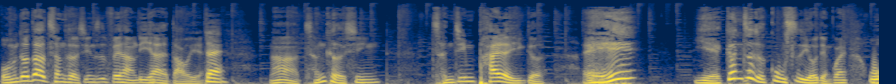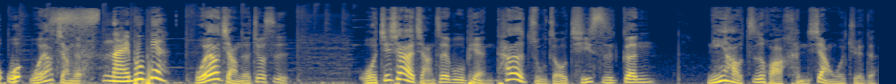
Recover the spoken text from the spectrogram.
我们都知道陈可辛是非常厉害的导演。对，那陈可辛曾经拍了一个，哎、也跟这个故事有点关系。我我我要讲的，哪一部片？我要讲的就是，我接下来讲这部片，它的主轴其实跟《你好，之华》很像。我觉得，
